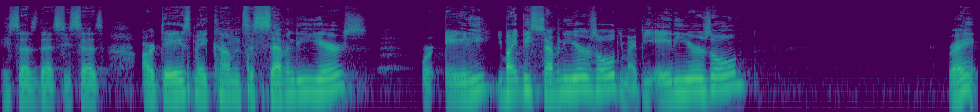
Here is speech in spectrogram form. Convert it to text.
He says this He says, Our days may come to 70 years or 80. You might be 70 years old, you might be 80 years old. Right?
